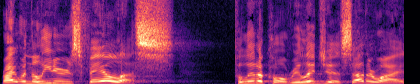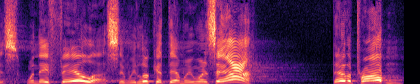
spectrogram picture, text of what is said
Right? When the leaders fail us, political, religious, otherwise, when they fail us and we look at them, we want to say, ah, they're the problem.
